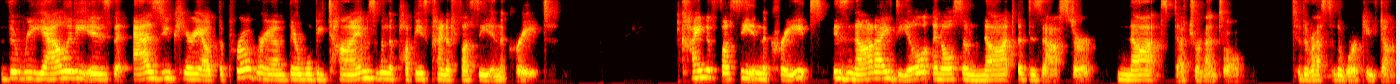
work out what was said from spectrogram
the reality is that as you carry out the program, there will be times when the puppy's kind of fussy in the crate. Kind of fussy in the crate is not ideal and also not a disaster, not detrimental to the rest of the work you've done.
